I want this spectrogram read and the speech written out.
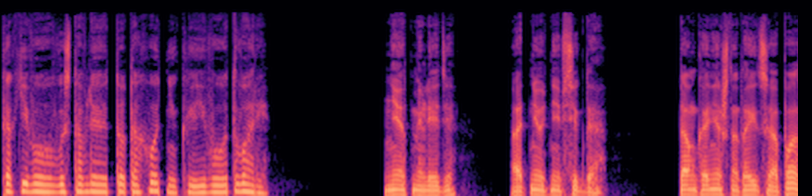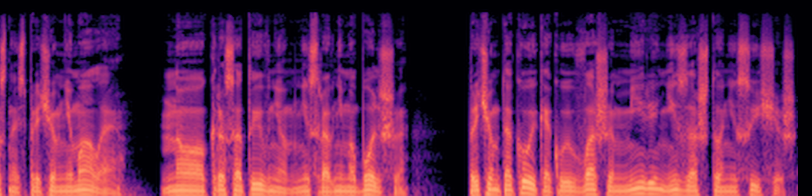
как его выставляют тот охотник и его твари?» «Нет, миледи, отнюдь не всегда. Там, конечно, таится опасность, причем немалая, но красоты в нем несравнимо больше» причем такой, какую в вашем мире ни за что не сыщешь.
